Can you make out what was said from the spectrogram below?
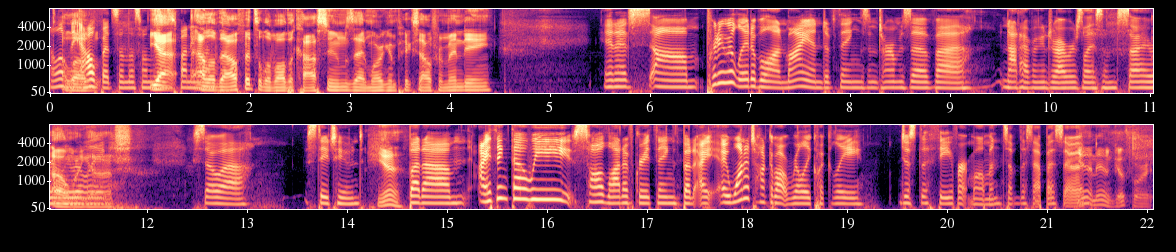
I love I the love- outfits in this one. Yeah, I one. love the outfits. I love all the costumes that Morgan picks out for Mindy. And it's um, pretty relatable on my end of things in terms of uh, not having a driver's license. So I really oh my relate. gosh. So uh, stay tuned. Yeah. But um, I think that we saw a lot of great things. But I, I want to talk about really quickly just the favorite moments of this episode. Yeah. No, go for it.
